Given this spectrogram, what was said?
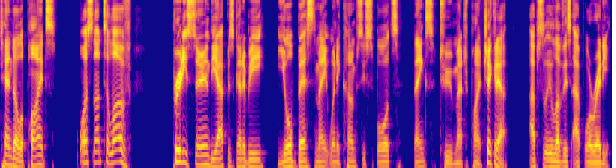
Ten dollar pints. What's not to love? Pretty soon, the app is going to be your best mate when it comes to sports. Thanks to Match Pint. Check it out. Absolutely love this app already.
